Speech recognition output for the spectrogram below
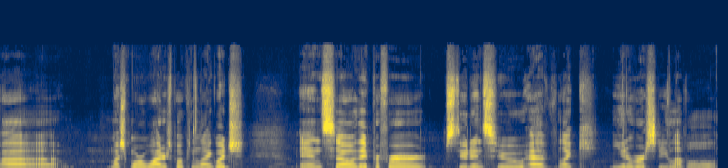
uh, much more wider spoken language, and so they prefer students who have like university level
